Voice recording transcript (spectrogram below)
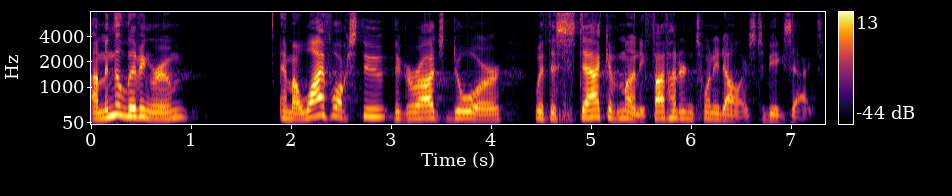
I'm in the living room, and my wife walks through the garage door with a stack of money, $520 to be exact.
